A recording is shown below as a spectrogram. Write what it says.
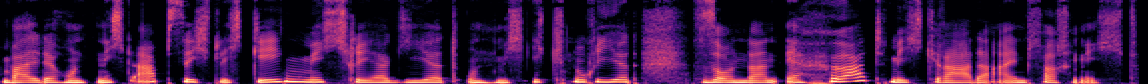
weil der Hund nicht absichtlich gegen mich reagiert und mich ignoriert, sondern er hört mich gerade einfach nicht.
